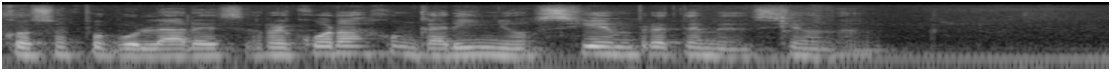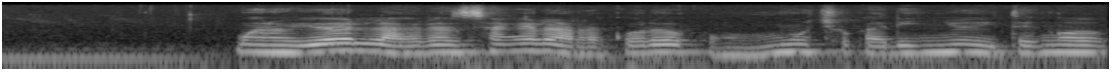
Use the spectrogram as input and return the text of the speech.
cosas populares, recuerdas con cariño, siempre te mencionan? Bueno, yo de la Gran Sangre la recuerdo con mucho cariño y tengo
